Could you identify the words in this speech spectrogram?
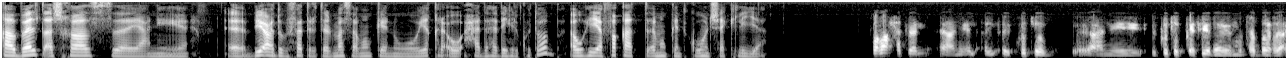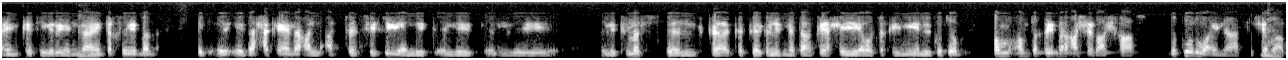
قابلت أشخاص يعني بيقعدوا بفترة المساء ممكن ويقرأوا أحد هذه الكتب أو هي فقط ممكن تكون شكلية؟ صراحة يعني الكتب يعني الكتب كثيرة للمتبرعين كثيرين. يعني تقريبا إذا حكينا على التنسيقية اللي اللي اللي اللي تمثل كلجنة تنقيحية وتقييمية للكتب هم هم تقريبا 10 أشخاص ذكور واناث شباب.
